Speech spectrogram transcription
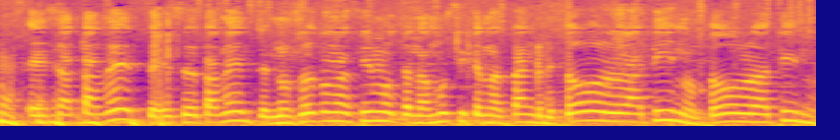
Así es. Exactamente, exactamente. Nosotros nacimos con la música en la sangre, todos los latinos, todos los latinos.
